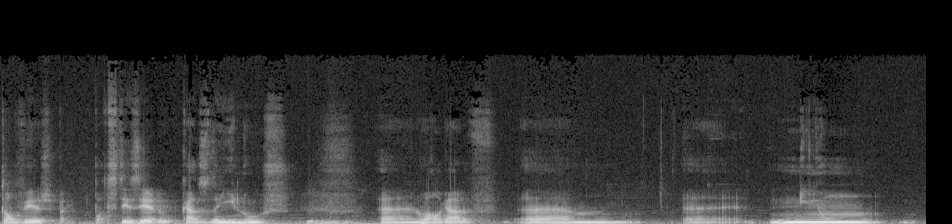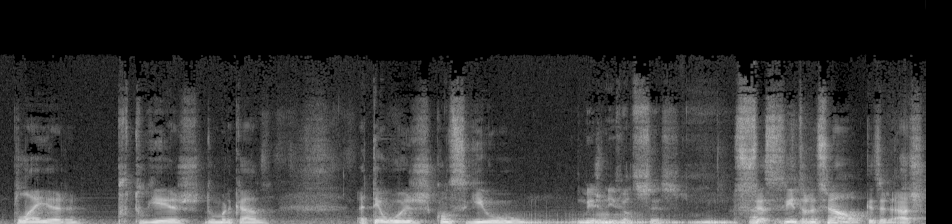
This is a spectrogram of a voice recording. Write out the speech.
talvez, bem, pode-se dizer, o caso da Inus ah, no Algarve, nenhum player português do mercado até hoje conseguiu o mesmo nível de sucesso. sucesso internacional. Quer dizer, acho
